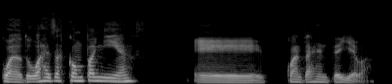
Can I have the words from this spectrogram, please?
cuando tú vas a esas compañías, eh, ¿cuánta gente lleva?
